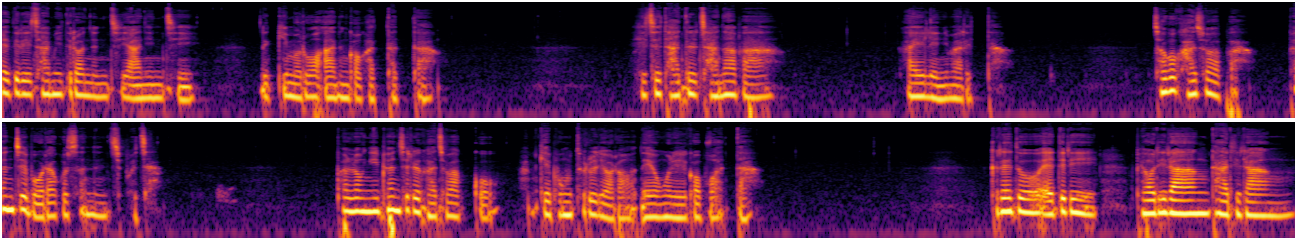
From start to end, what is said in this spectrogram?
애들이 잠이 들었는지 아닌지 느낌으로 아는 것 같았다. 이제 다들 자나 봐. 아일린이 말했다. 저거 가져와 봐. 편지 뭐라고 썼는지 보자. 펄롱이 편지를 가져왔고 함께 봉투를 열어 내용을 읽어보았다. 그래도 애들이 별이랑 달이랑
